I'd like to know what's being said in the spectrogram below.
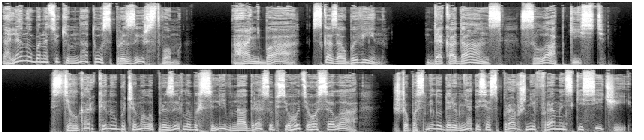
глянув би на цю кімнату з презирством. Ганьба, сказав би він, декаданс, слабкість. Стілгар кинув би чимало презирливих слів на адресу всього цього села, що посміло дорівнятися справжній фременській січі.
